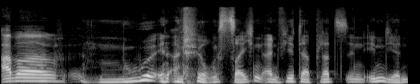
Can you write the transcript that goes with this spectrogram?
aber nur in Anführungszeichen ein vierter Platz in Indien.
